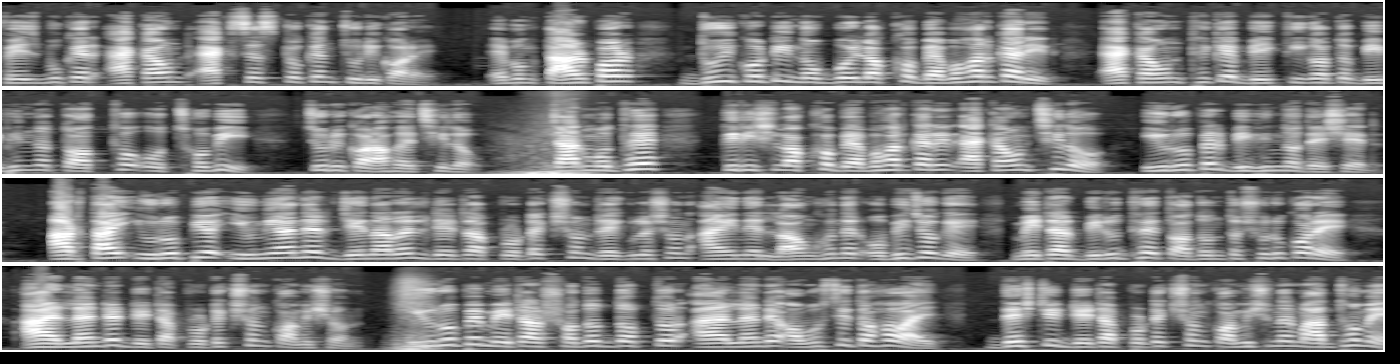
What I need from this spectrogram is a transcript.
ফেসবুকের অ্যাকাউন্ট অ্যাক্সেস টোকেন চুরি করে। এবং তারপর দুই কোটি নব্বই লক্ষ ব্যবহারকারীর অ্যাকাউন্ট থেকে ব্যক্তিগত বিভিন্ন তথ্য ও ছবি চুরি করা হয়েছিল। যার মধ্যে তিরিশ লক্ষ ব্যবহারকারীর অ্যাকাউন্ট ছিল ইউরোপের বিভিন্ন দেশের। আর তাই ইউরোপীয় ইউনিয়নের জেনারেল ডেটা প্রোটেকশন রেগুলেশন আইনের লঙ্ঘনের অভিযোগে মেটার বিরুদ্ধে তদন্ত শুরু করে আয়ারল্যান্ডের ডেটা প্রোটেকশন কমিশন। ইউরোপে মেটার সদর দপ্তর আয়ারল্যান্ডে অবস্থিত হওয়ায় দেশটির ডেটা প্রোটেকশন কমিশনের মাধ্যমে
